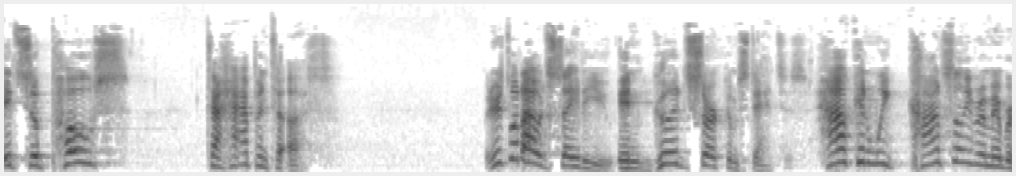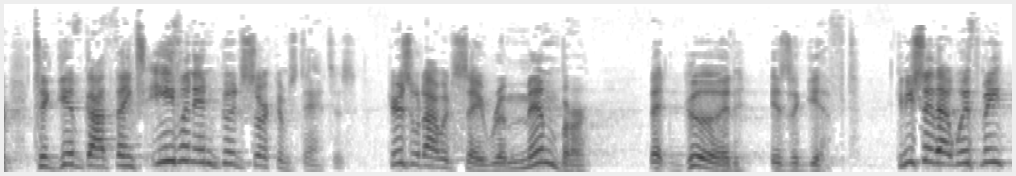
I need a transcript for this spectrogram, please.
it's supposed to happen to us. But here's what I would say to you in good circumstances. How can we constantly remember to give God thanks even in good circumstances? Here's what I would say remember that good is a gift. Can you say that with me?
